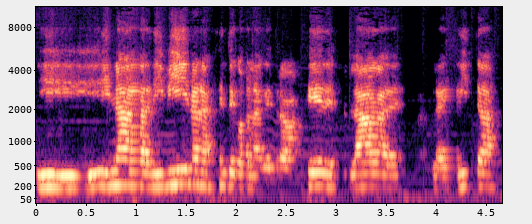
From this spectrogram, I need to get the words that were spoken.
y, y nada, divina la gente con la que trabajé, de Plaga, de Plaguita,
